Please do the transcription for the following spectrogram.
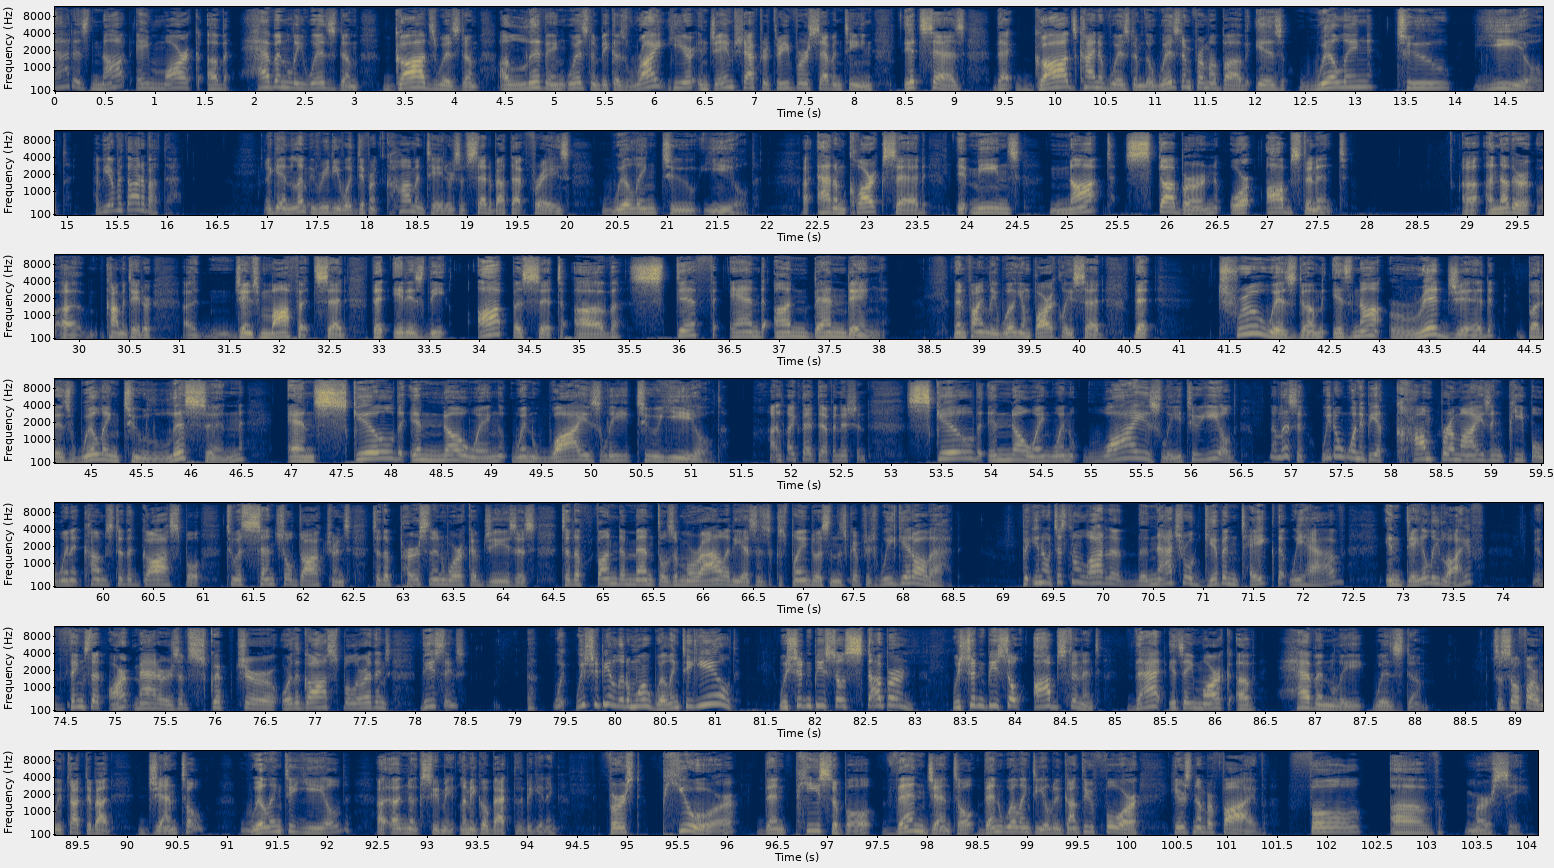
that is not a mark of heavenly wisdom, God's wisdom, a living wisdom. Because right here in James chapter 3, verse 17, it says that God's kind of wisdom, the wisdom from above, is willing to yield. Have you ever thought about that? Again, let me read you what different commentators have said about that phrase, willing to yield. Uh, Adam Clarke said it means not stubborn or obstinate. Uh, another uh, commentator, uh, James Moffatt, said that it is the opposite of stiff and unbending. Then finally, William Barclay said that true wisdom is not rigid, but is willing to listen and skilled in knowing when wisely to yield. I like that definition. Skilled in knowing when wisely to yield. Now, listen, we don't want to be a compromising people when it comes to the gospel, to essential doctrines, to the person and work of Jesus, to the fundamentals of morality as is explained to us in the scriptures. We get all that. But, you know, just in a lot of the, natural give and take that we have in daily life, you know, the things that aren't matters of scripture or the gospel or other things, these things, uh, we, we should be a little more willing to yield. We shouldn't be so stubborn. We shouldn't be so obstinate. That is a mark of heavenly wisdom. So, so far we've talked about gentle, willing to yield. Uh, uh, no, excuse me. Let me go back to the beginning. First, pure, then peaceable, then gentle, then willing to yield. We've gone through four. Here's number five full of mercy.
